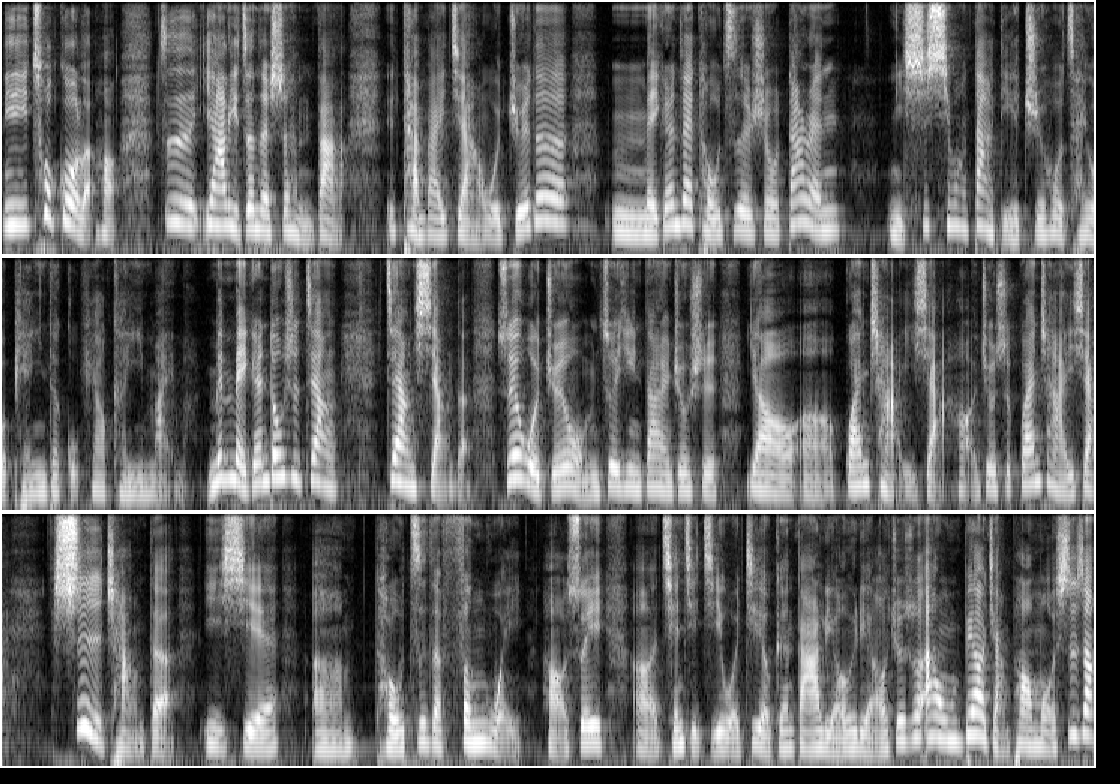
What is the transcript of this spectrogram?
你错过了哈，这压力真的是很大。坦白讲，我觉得，嗯，每个人在投资的时候，当然你是希望大跌之后才有便宜的股票可以买嘛，每每个人都是这样这样想的，所以我觉得我们最近当然就是要呃观察一下哈，就是观察一下。市场的一些嗯、投资的氛围，好，所以呃前几集我记得有跟大家聊一聊，就是说啊，我们不要讲泡沫，事实上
